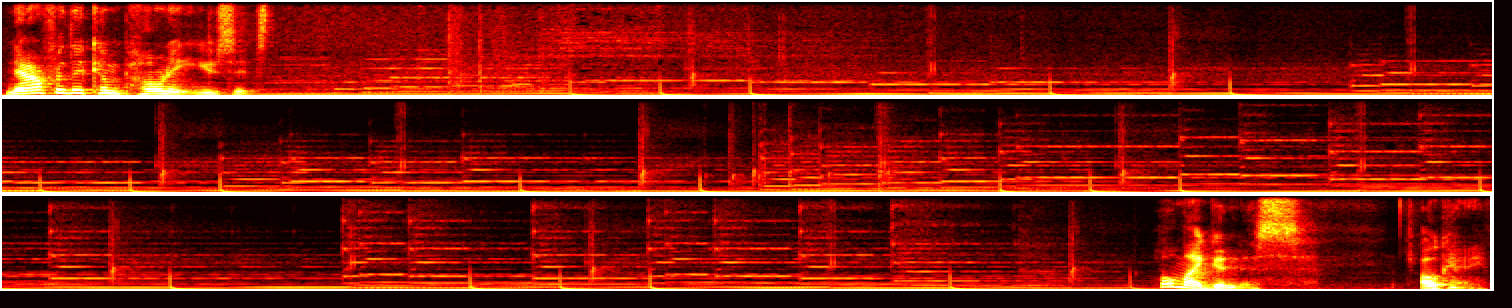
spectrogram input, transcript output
Now for the component usage. Oh my goodness. Okay,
